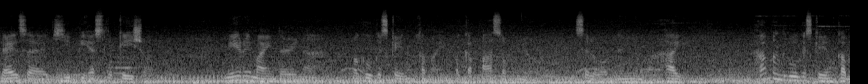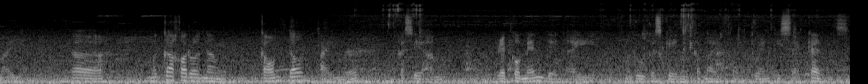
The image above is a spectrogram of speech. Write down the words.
dahil sa GPS location, may reminder na maghugas kayo ng kamay pagkapasok nyo sa loob ng inyong bahay. Habang naghugas kayong kamay, uh, magkakaroon ng countdown timer kasi ang recommended ay maghugas kayo ng kamay for 20 seconds.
